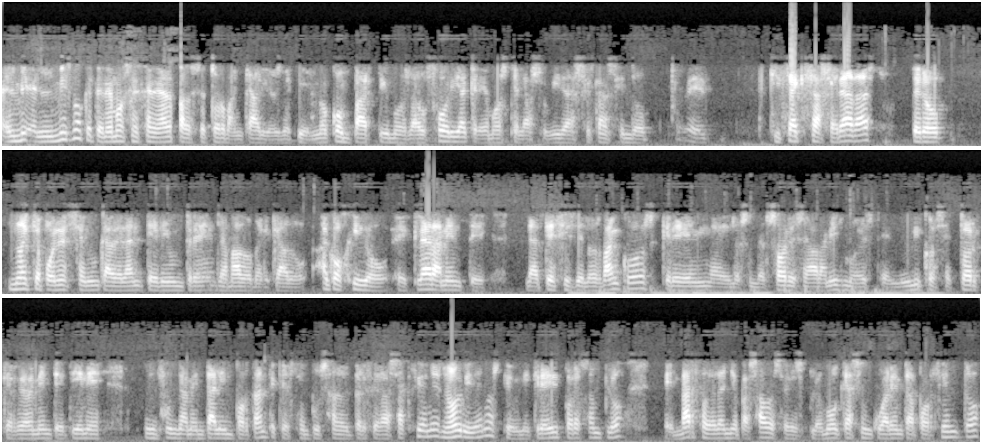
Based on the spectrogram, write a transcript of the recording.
el, mismo que tenemos en general para el sector bancario, es decir, no compartimos la euforia, creemos que las subidas están siendo eh, quizá exageradas, pero no hay que ponerse nunca delante de un tren llamado mercado. Ha cogido eh, claramente la tesis de los bancos, creen eh, los inversores ahora mismo es el único sector que realmente tiene un fundamental importante que está impulsando el precio de las acciones. No olvidemos que Unicredit, por ejemplo, en marzo del año pasado se desplomó casi un 40%,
